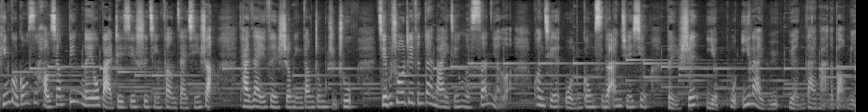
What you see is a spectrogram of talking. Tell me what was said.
苹果公司好像并没有把这些事情放在心上。他在一份声明当中指出：“且不说这份代码已经用了三年了，况且我们公司的安全性本身也不依赖于源代码的保密。”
